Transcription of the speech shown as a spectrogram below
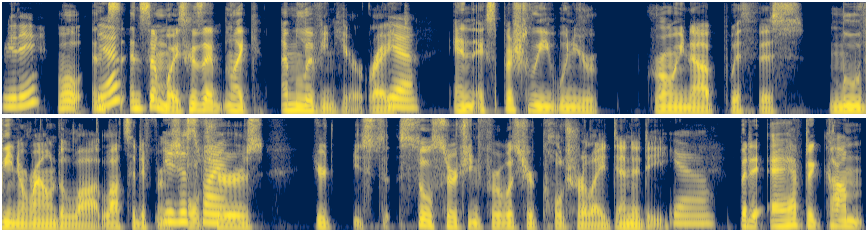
Really? Well, in, Yeah. in some ways, because I'm like I'm living here, right? Yeah. And especially when you're growing up with this moving around a lot, lots of different find- cultures, you're st- still searching for what's your cultural identity. Yeah. But I have to come.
